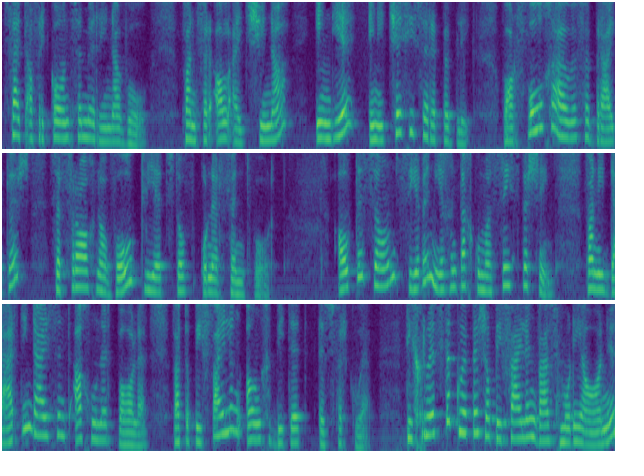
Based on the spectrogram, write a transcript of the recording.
Suid-Afrikaanse merino wol van veral uit China, Indië en die Tsjechiese Republiek waar volgehoue verbruikers se vraag na wolkleedstof ondervind word. Altesaam 97,6% van die 13800 bale wat op die veiling aangebied het, is verkoop. Die grootste kopers op die veiling was Modiano,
